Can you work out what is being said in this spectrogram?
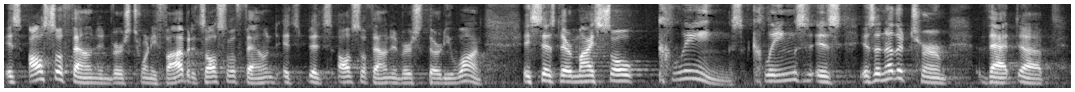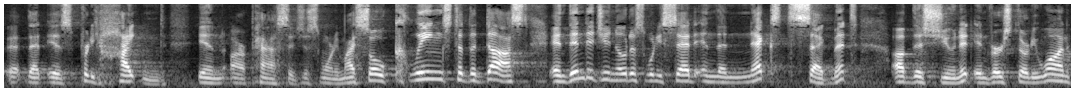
is also found in verse 25, but it's also found, it's, it's also found in verse 31. It says there, my soul clings. Clings is, is another term that, uh, that is pretty heightened in our passage this morning. My soul clings to the dust. And then did you notice what he said in the next segment of this unit in verse 31?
